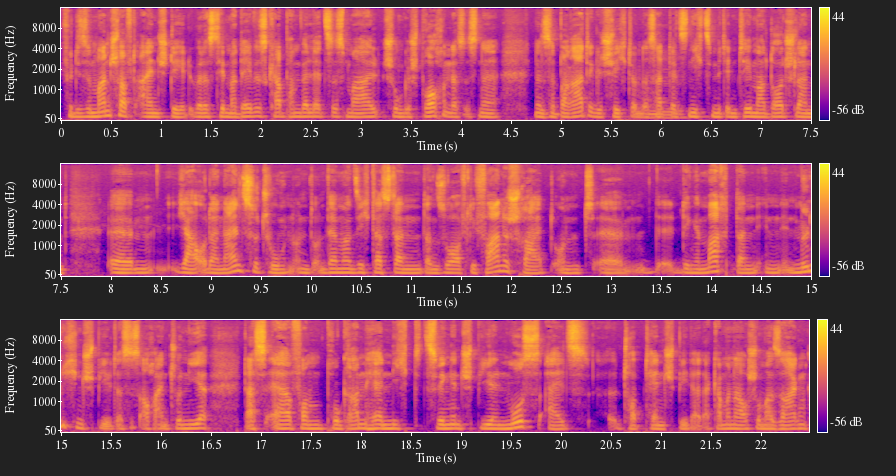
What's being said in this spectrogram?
für diese Mannschaft einsteht. Über das Thema Davis Cup haben wir letztes Mal schon gesprochen. Das ist eine, eine separate Geschichte und das hat jetzt nichts mit dem Thema Deutschland ähm, ja oder nein zu tun. Und, und wenn man sich das dann, dann so auf die Fahne schreibt und ähm, Dinge macht, dann in, in München spielt, das ist auch ein Turnier, das er vom Programm her nicht zwingend spielen muss als äh, Top-10-Spieler. Da kann man auch schon mal sagen,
